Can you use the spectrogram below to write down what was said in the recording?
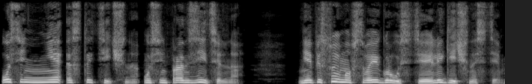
Осень не эстетична, осень пронзительна, неописуема в своей грусти, элегичности.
